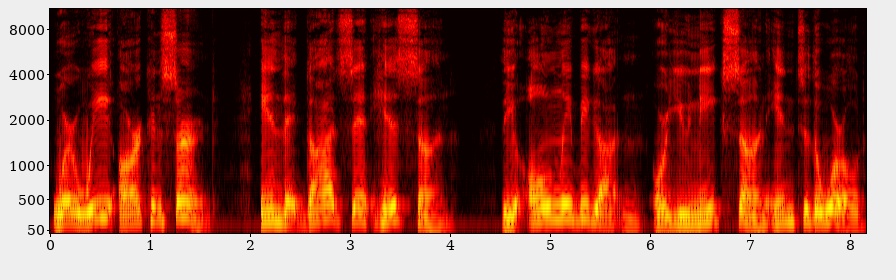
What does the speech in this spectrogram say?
where we are concerned, in that God sent His Son, the only begotten or unique Son, into the world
